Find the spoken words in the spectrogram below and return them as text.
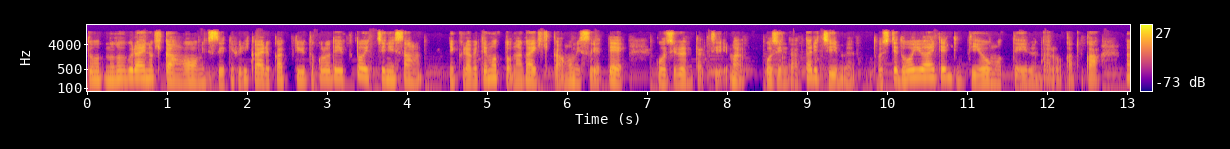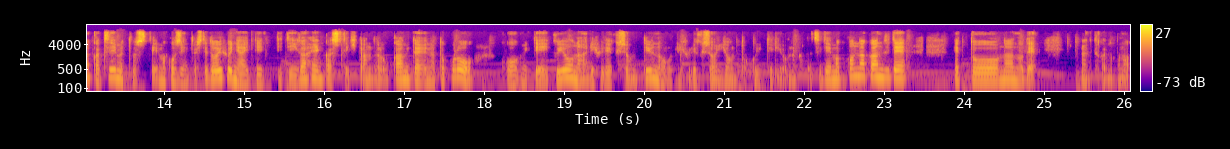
どどのぐらいの期間を見据えて振り返るかっていうところでいくと123に比べてもっと長い期間を見据えてこう自分たち、まあ、個人だったりチームとしてどういうアイデンティティを持っているんだろうかとかなんかチームとして、まあ、個人としてどういうふうにアイデンティティが変化してきたんだろうかみたいなところをこう見ていくようなリフレクションっていうのをリフレクション4と置いてるような形で、まあ、こんな感じでえっとなのでなんですかねこの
